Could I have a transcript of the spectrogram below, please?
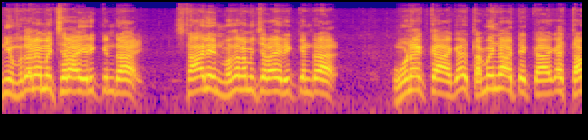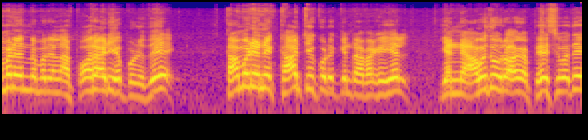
நீ முதலமைச்சராக இருக்கின்றாய் ஸ்டாலின் முதலமைச்சராக இருக்கின்றார். உனக்காக தமிழ்நாட்டுக்காக தமிழ் என்ற முறையில் நான் போராடிய பொழுது தமிழனை காட்சி கொடுக்கின்ற வகையில் என்னை அவதூறாக பேசுவது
